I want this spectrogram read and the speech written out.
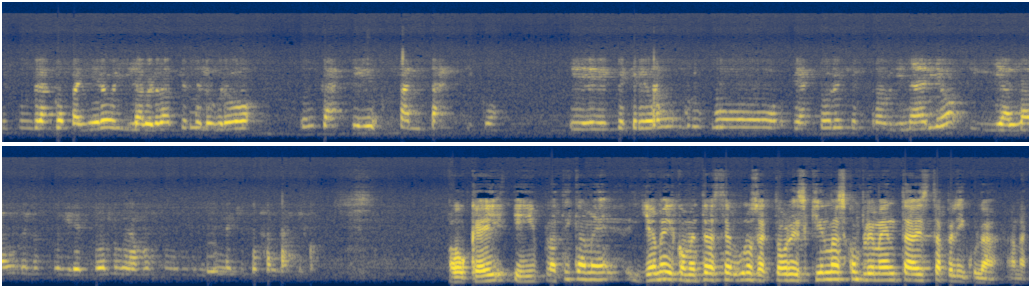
es un gran compañero y la verdad que se logró un casting fantástico. Eh, se creó un grupo de actores extraordinario y al lado de nuestro director logramos un, un equipo fantástico. Ok, y platícame, ya me comentaste algunos actores, ¿quién más complementa esta película, Ana?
